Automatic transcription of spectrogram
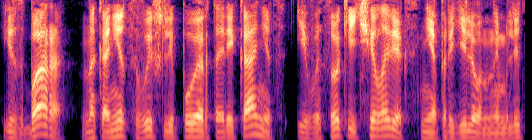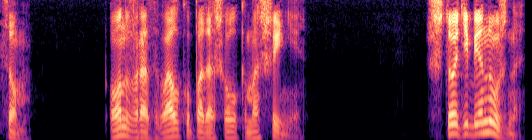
Из бара, наконец, вышли пуэрториканец и высокий человек с неопределенным лицом. Он в развалку подошел к машине. «Что тебе нужно?»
